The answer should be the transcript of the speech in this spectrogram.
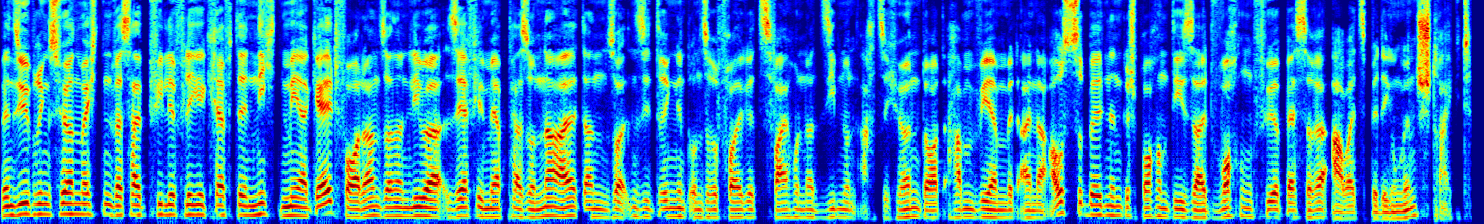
Wenn Sie übrigens hören möchten, weshalb viele Pflegekräfte nicht mehr Geld fordern, sondern lieber sehr viel mehr Personal, dann sollten Sie dringend unsere Folge 287 hören. Dort haben wir mit einer Auszubildenden gesprochen, die seit Wochen für bessere Arbeitsbedingungen streikt.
